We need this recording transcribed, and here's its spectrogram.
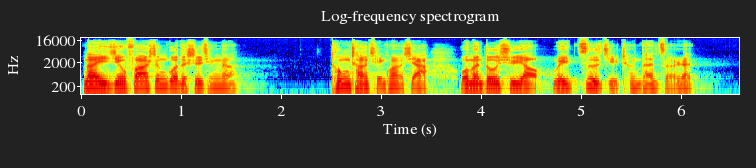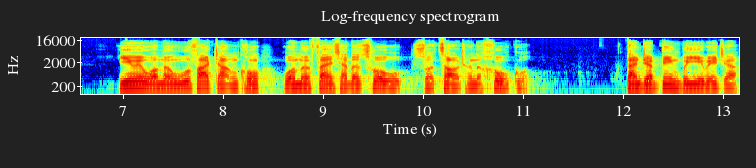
那已经发生过的事情呢？通常情况下，我们都需要为自己承担责任，因为我们无法掌控我们犯下的错误所造成的后果。但这并不意味着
